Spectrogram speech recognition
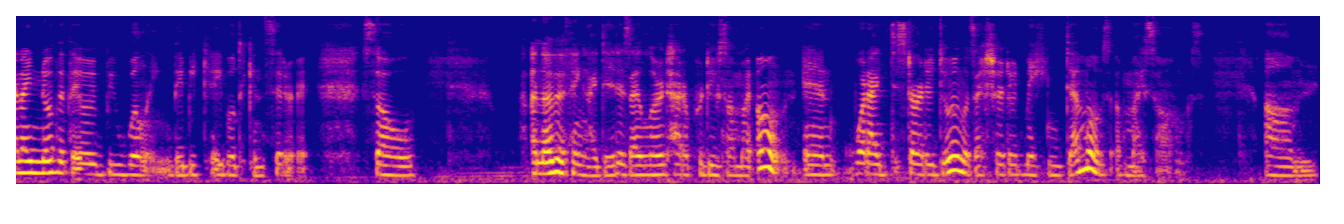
and I know that they would be willing, they'd be able to consider it. So another thing I did is I learned how to produce on my own. And what I started doing was I started making demos of my songs. Um,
